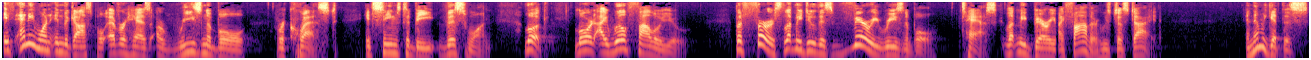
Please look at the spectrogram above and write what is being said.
If anyone in the gospel ever has a reasonable request, it seems to be this one. Look, Lord, I will follow you. But first, let me do this very reasonable task. Let me bury my father who's just died. And then we get this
